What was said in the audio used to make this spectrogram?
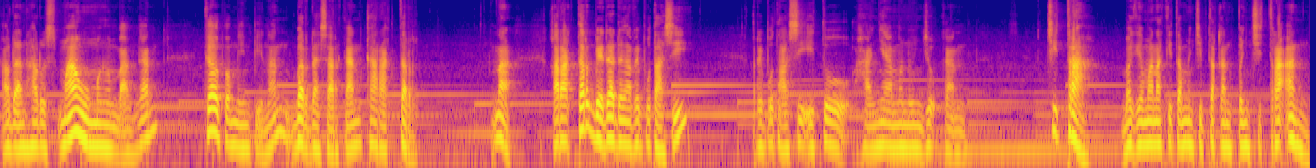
dan harus mau mengembangkan kepemimpinan berdasarkan karakter. Nah, karakter beda dengan reputasi. Reputasi itu hanya menunjukkan citra bagaimana kita menciptakan pencitraan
